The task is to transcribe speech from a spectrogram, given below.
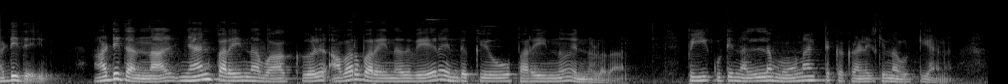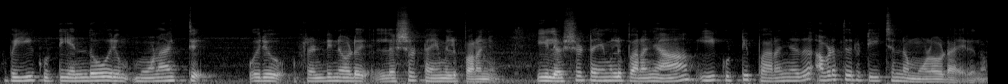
അടി തരും. അടി തന്നാൽ ഞാൻ പറയുന്ന വാക്കുകൾ അവർ പറയുന്നത് വേറെ എന്തൊക്കെയോ പറയുന്നു എന്നുള്ളതാണ്. അപ്പോൾ ഈ കുട്ടി നല്ല മോണാക്റ്റൊക്കെ കളിക്കുന്ന കുട്ടിയാണ്. അപ്പോൾ ഈ കുട്ടി എന്തോ ഒരു മോണാക്റ്റ് ഒരു ഫ്രണ്ടിനോട് ലഷർ ടൈമിൽ പറഞ്ഞു. ഈ ലഷർ ടൈമിൽ പറഞ്ഞ ആ ഈ കുട്ടി പറഞ്ഞത് അവിടുത്തെ ഒരു ടീച്ചറിന്റെ മോളോടായിരുന്നു.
